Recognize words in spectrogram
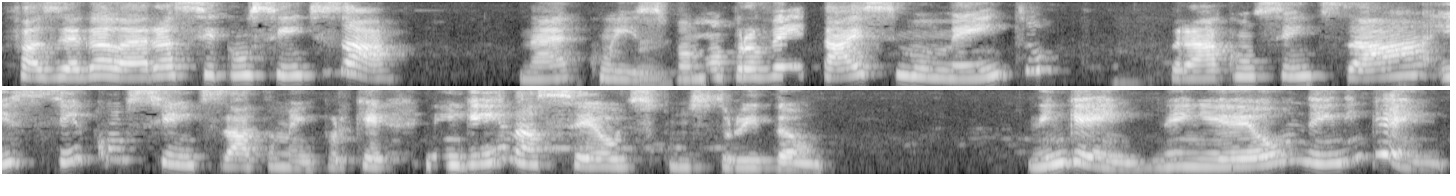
fazer a galera se conscientizar, né? Com isso. Sim. Vamos aproveitar esse momento para conscientizar e se conscientizar também, porque ninguém nasceu desconstruidão. Ninguém, nem eu, nem ninguém.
